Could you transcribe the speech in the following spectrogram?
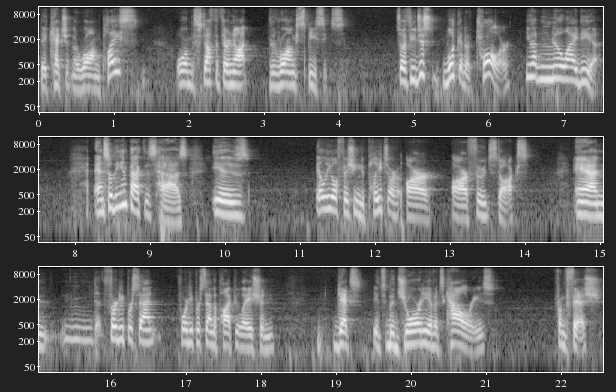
they catch it in the wrong place, or stuff that they're not the wrong species. So if you just look at a trawler, you have no idea. And so the impact this has is illegal fishing depletes our, our, our food stocks, and 30%, 40% of the population gets its majority of its calories from fish,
